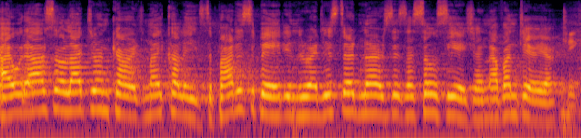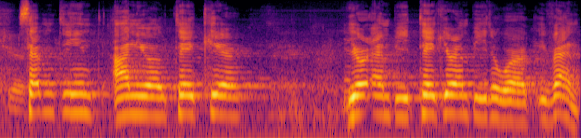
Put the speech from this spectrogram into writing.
I would also like to encourage my colleagues to participate in the Registered Nurses Association of Ontario 17th annual Take Care Your MP, Take Your MP to Work event.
